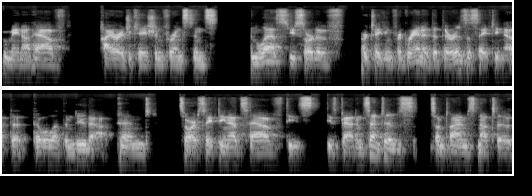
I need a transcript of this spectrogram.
who may not have higher education, for instance, unless you sort of are taking for granted that there is a safety net that that will let them do that. And so our safety nets have these these bad incentives sometimes not to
